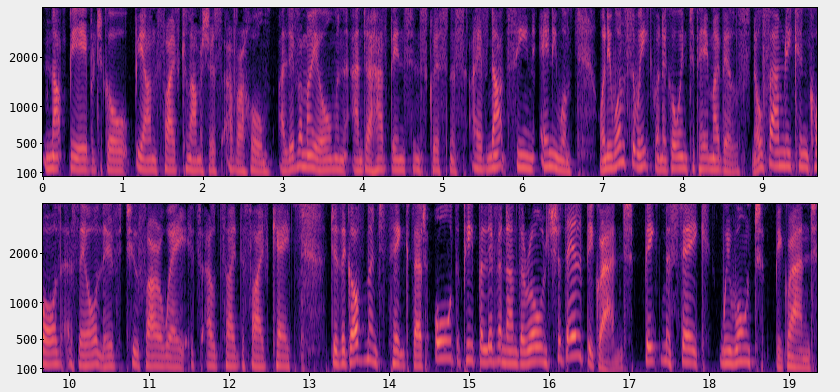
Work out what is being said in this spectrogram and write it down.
not be able to go beyond five kilometres of our home. I live on my own and, I have been since Christmas. I have not seen anyone. Only once a week when I go in to pay my bills. No family can call as they all live too far away. It's outside the 5k. Do the government think that, oh, the people living on their own, should they'll be grand? Big mistake. We won't be grand.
